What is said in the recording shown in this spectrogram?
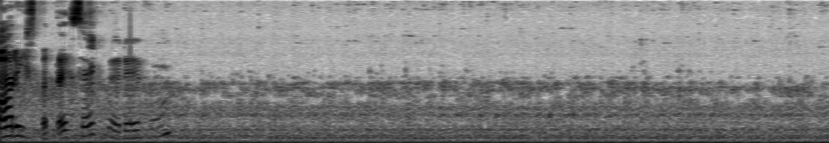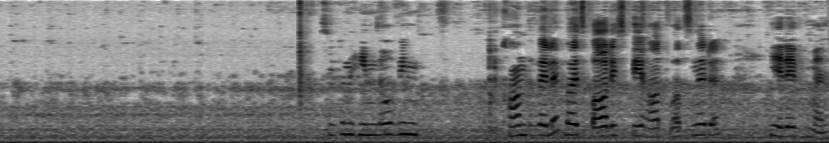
Պարիս տեսեք վերևում։ Այսինքն հիմնովին քանդվել է, բայց Պարիսպի հատվածները երևում են։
